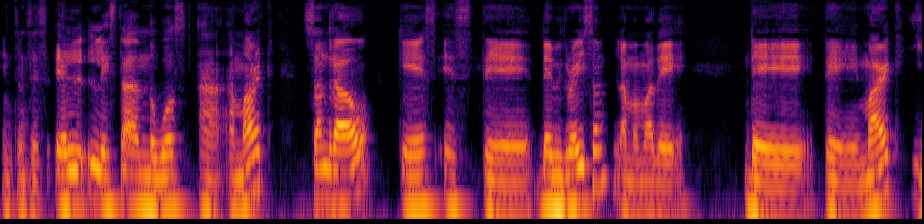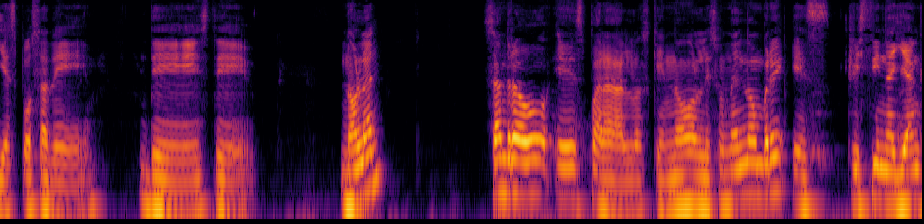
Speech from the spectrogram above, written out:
Entonces, él le está dando voz a, a Mark. Sandra Oh que es este Debbie Grayson, la mamá de, de, de Mark y esposa de, de este Nolan. Sandra Oh es, para los que no les suena el nombre, es Christina Young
